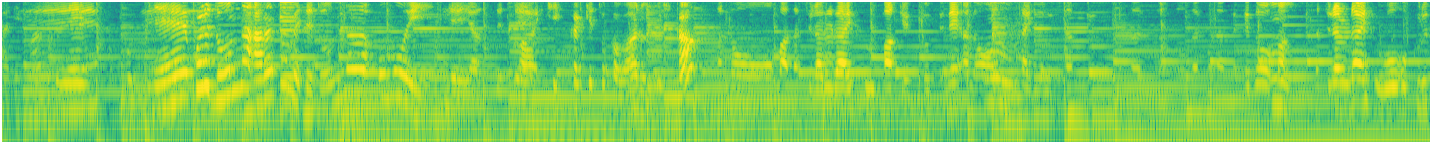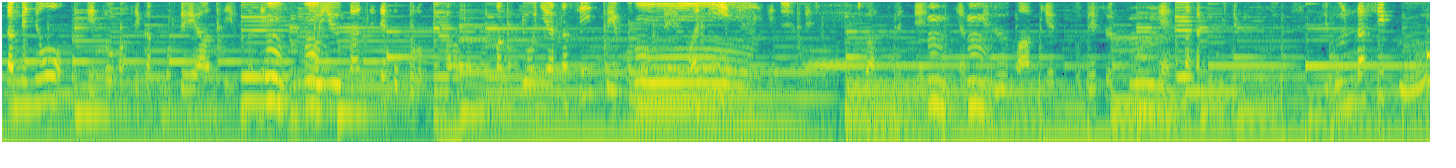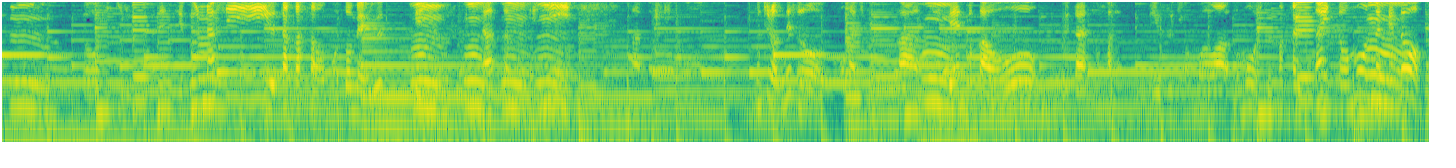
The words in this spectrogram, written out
ありますね。ねこれどんな改めてどんな思いでやってて、はい。きっかけとかはあるんですか？あのまあナチュラルライフマーケットってねあの、うん。タイトルになってけど、うん。まあナチュラルライフを送るためのえっ、とまあ生活の提案っていうかね、うんそういう感じで心と体と環境に優しいっていうものをテーマに、えー出店者たちを集めてうんやってるマーケットです。うん。でまあ、さっきも言ったけど自分らしく、うん。と生きるとかね自分らしい豊かさを求めるっていう風になった時に、あのもちろんねそのオーガニックとかうん自然とかを豊かさっていう風に思わ思う人ばっかりじゃないと思うんだけど、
